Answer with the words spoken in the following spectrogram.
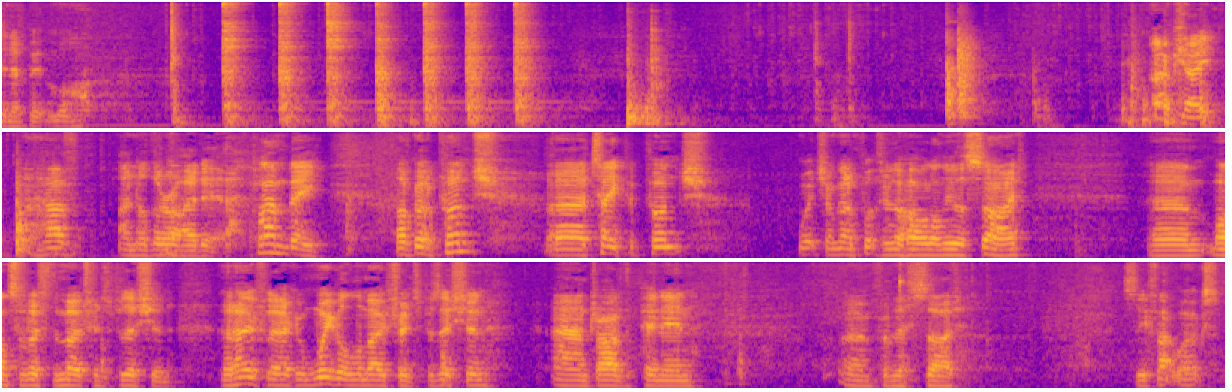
Lifting a bit more. Okay, I have another idea. Plan B. I've got a punch, a tapered punch, which I'm going to put through the hole on the other side um, once I've lifted the motor into position. And hopefully I can wiggle the motor into position and drive the pin in um, from this side. See if that works.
